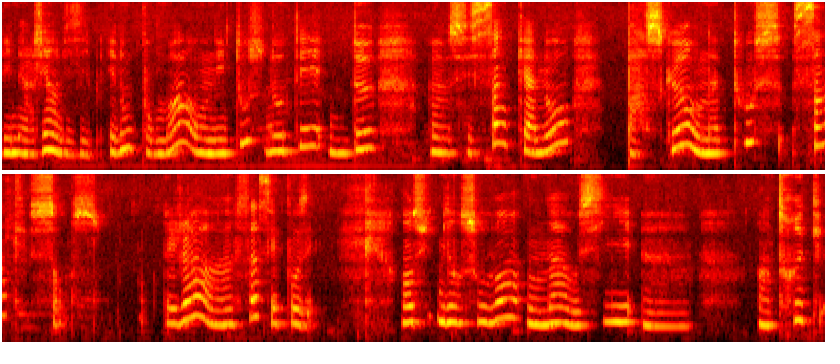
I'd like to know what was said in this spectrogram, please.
l'énergie invisible. Et donc pour moi, on est tous dotés de euh, ces cinq canaux parce qu'on a tous cinq sens. Déjà, euh, ça c'est posé. Ensuite, bien souvent, on a aussi euh, un truc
